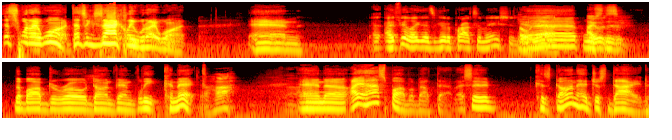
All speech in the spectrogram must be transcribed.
That's what I want. That's exactly what I want. And I- I feel like that's a good approximation. Oh, yeah. that I was, was- the, the Bob Dorough, Don Van Vliet connect. Aha. And uh, I asked Bob about that. I said, because Don had just died,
